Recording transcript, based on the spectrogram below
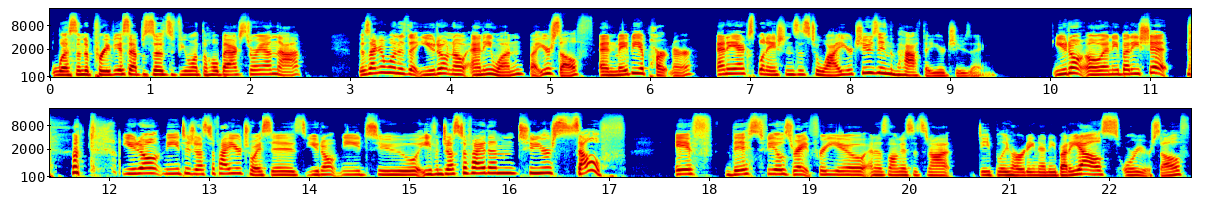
Listen to previous episodes if you want the whole backstory on that. The second one is that you don't know anyone but yourself and maybe a partner any explanations as to why you're choosing the path that you're choosing. You don't owe anybody shit. you don't need to justify your choices. You don't need to even justify them to yourself. If this feels right for you, and as long as it's not deeply hurting anybody else or yourself,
